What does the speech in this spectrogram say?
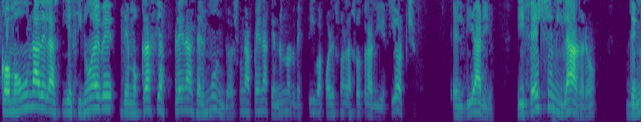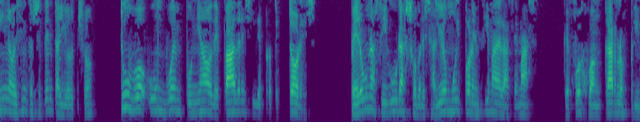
como una de las 19 democracias plenas del mundo. Es una pena que no nos describa cuáles son las otras 18. El diario dice, ese milagro de 1978 tuvo un buen puñado de padres y de protectores, pero una figura sobresalió muy por encima de las demás, que fue Juan Carlos I,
